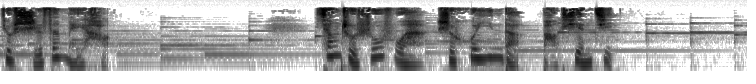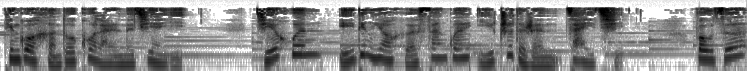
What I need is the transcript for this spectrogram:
就十分美好。相处舒服啊，是婚姻的保鲜剂。听过很多过来人的建议，结婚一定要和三观一致的人在一起，否则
